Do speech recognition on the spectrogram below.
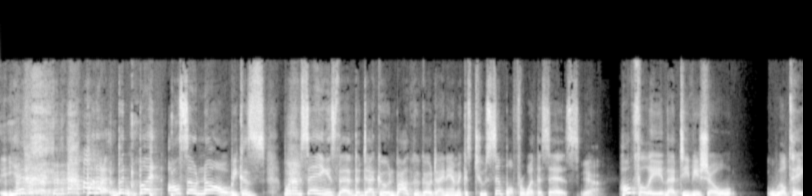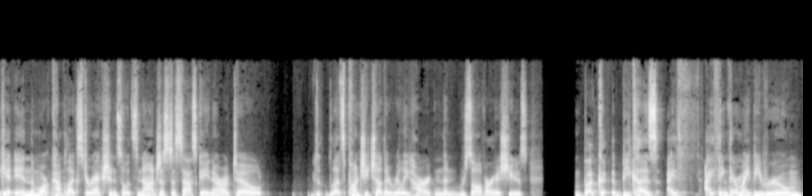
Yeah. but uh, but but also no because what I'm saying is that the Deku and Bakugo dynamic is too simple for what this is. Yeah. Hopefully that TV show will take it in the more complex direction so it's not just a Sasuke Naruto let's punch each other really hard and then resolve our issues. But c- because I th- I think there might be room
